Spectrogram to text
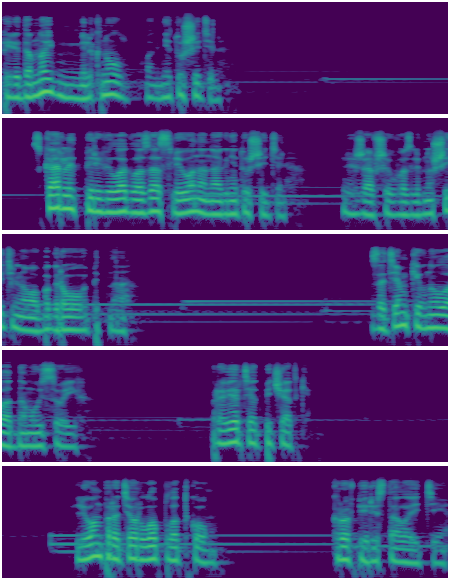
передо мной мелькнул огнетушитель. Скарлетт перевела глаза с Леона на огнетушитель, лежавший возле внушительного багрового пятна. Затем кивнула одному из своих. «Проверьте отпечатки». Леон протер лоб платком – Кровь перестала идти.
